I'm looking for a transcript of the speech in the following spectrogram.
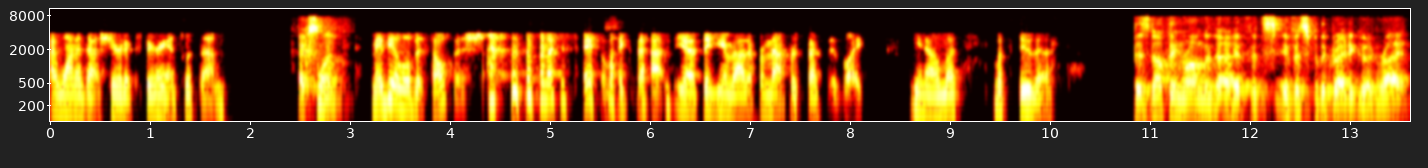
I wanted that shared experience with them. Excellent. Maybe a little bit selfish when I say it like that. Yeah, thinking about it from that perspective, like, you know, let's let's do this. There's nothing wrong with that if it's if it's for the greater good, right?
